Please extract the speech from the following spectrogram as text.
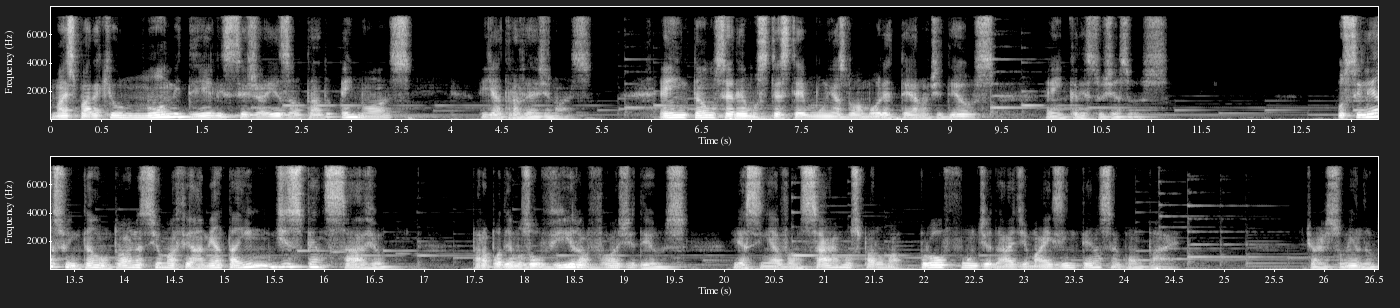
mas para que o nome dele seja exaltado em nós e através de nós. Então seremos testemunhas do amor eterno de Deus em Cristo Jesus. O silêncio, então, torna-se uma ferramenta indispensável para podermos ouvir a voz de Deus e assim avançarmos para uma profundidade mais intensa com o Pai. Charles Swindoll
